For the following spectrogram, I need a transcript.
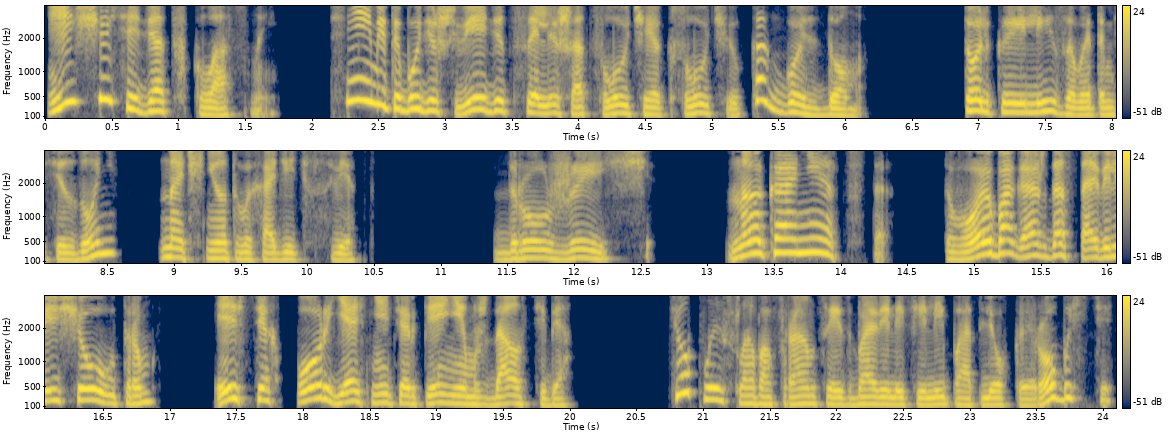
еще сидят в классной. С ними ты будешь видеться лишь от случая к случаю, как гость дома. Только Элиза в этом сезоне начнет выходить в свет. Дружище, наконец-то! Твой багаж доставили еще утром, и с тех пор я с нетерпением ждал тебя. Теплые слова Франции избавили Филиппа от легкой робости,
